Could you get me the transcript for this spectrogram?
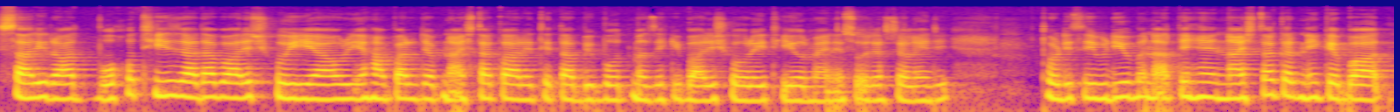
सारी रात बहुत ही ज़्यादा बारिश हुई है और यहाँ पर जब नाश्ता कर रहे थे तब भी बहुत मज़े की बारिश हो रही थी और मैंने सोचा चलें जी थोड़ी सी वीडियो बनाते हैं। नाश्ता करने के बाद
